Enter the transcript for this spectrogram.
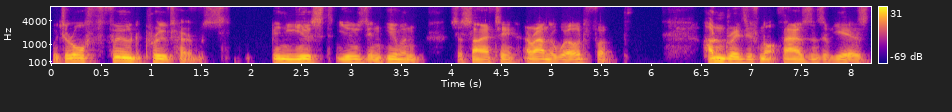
which are all food-approved herbs, been used used in human society around the world for hundreds, if not thousands of years.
